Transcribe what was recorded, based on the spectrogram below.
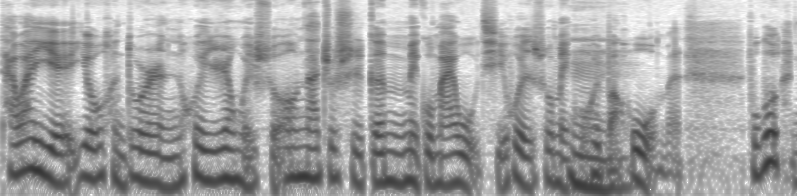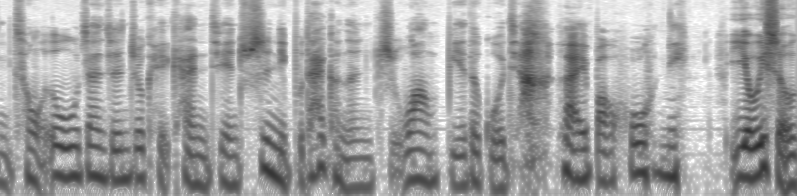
台湾也有很多人会认为说，哦，那就是跟美国买武器，或者说美国会保护我们。嗯不过，你从俄乌战争就可以看见，就是你不太可能指望别的国家 来保护你。有一首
